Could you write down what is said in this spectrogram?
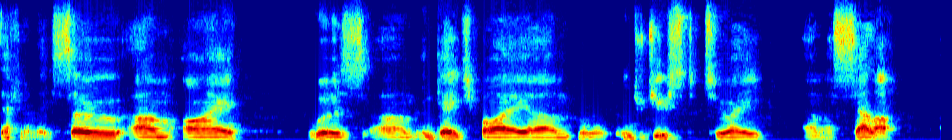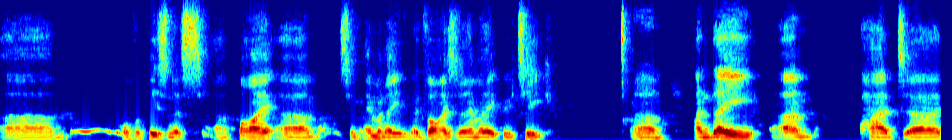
definitely. So um, I was um, engaged by um, or introduced to a, um, a seller um, of a business uh, by some M&A advisor, M&A boutique. and they had uh,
